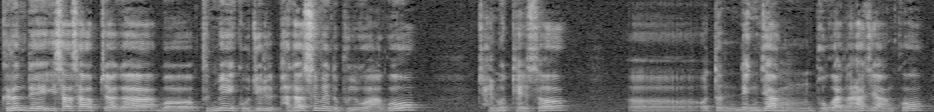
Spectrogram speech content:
그런데 이사 사업자가 뭐 분명히 고지를 받았음에도 불구하고 잘못해서 어, 어떤 냉장 보관을 하지 않고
